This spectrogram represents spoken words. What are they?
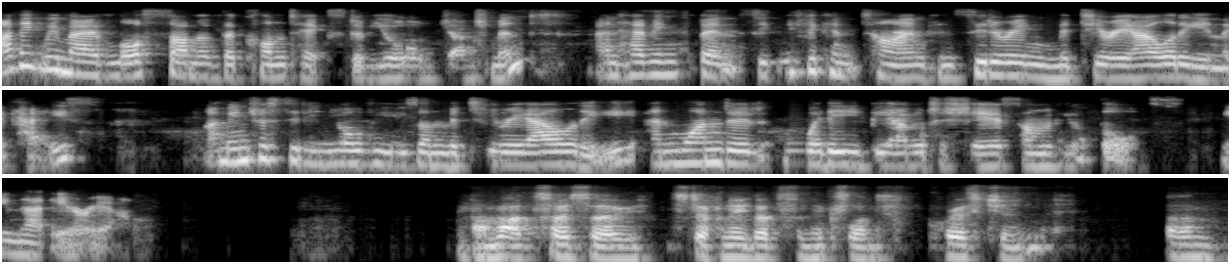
I think we may have lost some of the context of your judgment, and having spent significant time considering materiality in the case, I'm interested in your views on materiality and wondered whether you'd be able to share some of your thoughts in that area. I might say so, Stephanie, that's an excellent question. Um,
